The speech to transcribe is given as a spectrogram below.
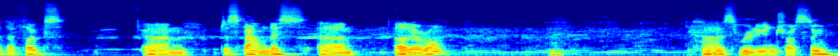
There folks, um, just found this um, earlier on. That's really interesting.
